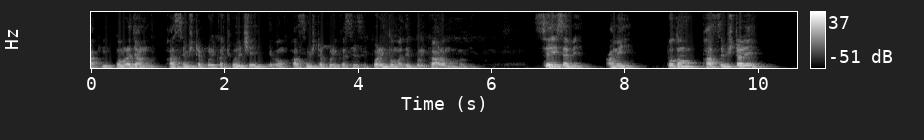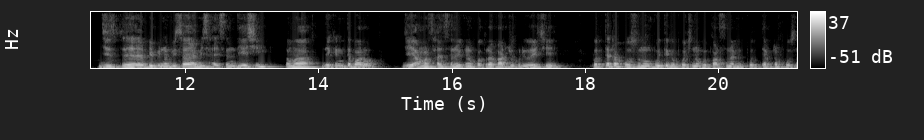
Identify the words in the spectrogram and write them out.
বাকি, তোমরা জানো ফার্স্ট সেমিস্টার পরীক্ষা চলছে এবং ফার্স্ট সেমিস্টার পরীক্ষা শেষের পরেই তোমাদের পরীক্ষা আরম্ভ হবে। সেই হিসাবে আমি প্রথম ফার্স্ট সেমিস্টারে যে বিভিন্ন বিষয়ে আমি সাজেশন দিয়েছি। তোমরা দেখে নিতে পারো যে আমার সাজেশন এখানে কতটা কার্যকরী হয়েছে। প্রত্যেকটা প্রশ্ন নব্বই থেকে পঁচানব্বই পার্সেন্ট আমি প্রত্যেকটা প্রশ্ন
